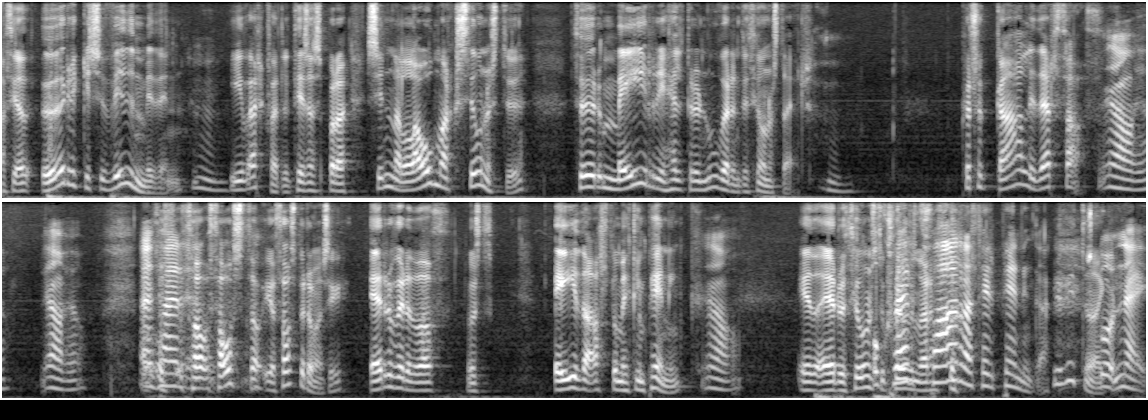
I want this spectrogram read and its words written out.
af því að öryggis viðmiðin mm. í verkvalli til þess að bara sinna lámarks þjónustu þau eru meiri heldur en núverandi þjónustæðir mm hversu galið er það já, já, já, já. og, er, þá, þá, þá, já, þá spyrja maður sig er verið að veist, eigða allt og miklum pening já eða eru þjónustu og hver fara þeir peningar sko, nei,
